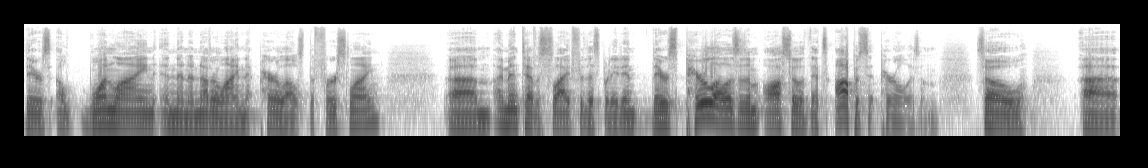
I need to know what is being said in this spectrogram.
there's a, one line and then another line that parallels the first line. Um, I meant to have a slide for this, but I didn't. There's parallelism also that's opposite parallelism. So, uh,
